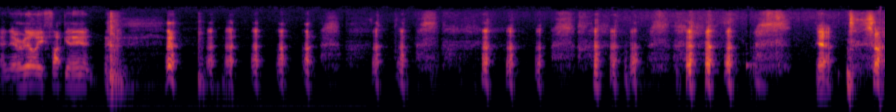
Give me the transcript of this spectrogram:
and they're really fucking in. Yeah. So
